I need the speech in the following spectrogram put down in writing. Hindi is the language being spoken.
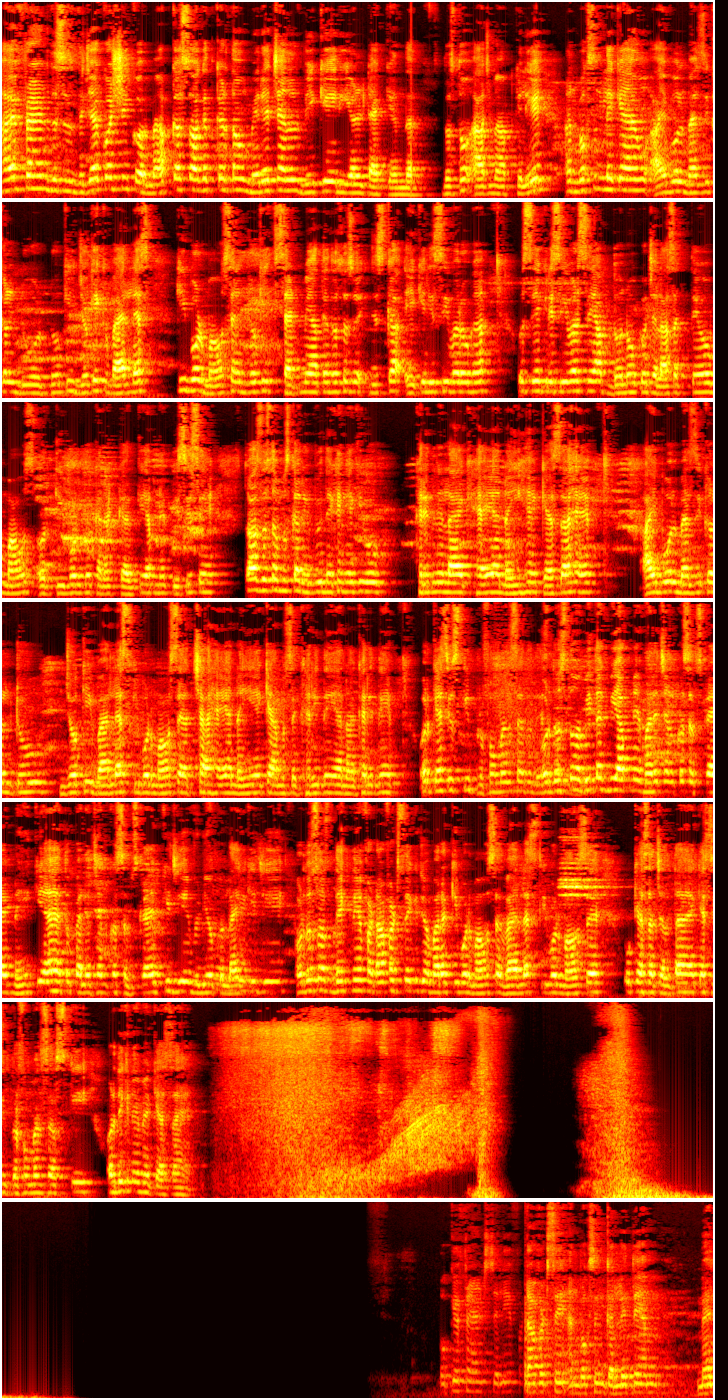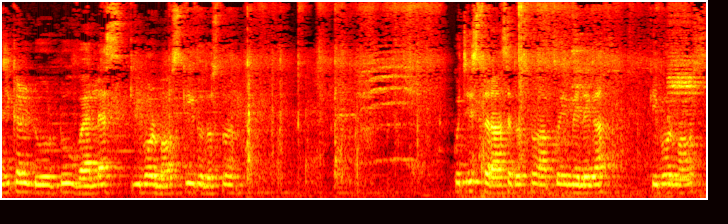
Hi friend this is Vijay Kaushik और मैं आपका स्वागत करता हूँ मेरे चैनल वीके रियल टेक के अंदर। दोस्तों, आज मैं आपके लिए अनबॉक्सिंग लेके आया हूँ आईबॉल मैजिकल डुओ टू की, जो कि एक वायरलेस कीबोर्ड माउस है, जो कि एक सेट में आते हैं दोस्तों जिसका एक ही रिसीवर होगा। उस एक रिसीवर से आप दोनों को चला सकते हो माउस और कीबोर्ड को कनेक्ट करके अपने पीसी से। तो आज दोस्तों हम उसका रिव्यू देखेंगे कि वो खरीदने लायक है या नहीं है, कैसा है। आईबोल मैजिकल टू जो कि वायरलेस कीबोर्ड माउस है अच्छा है या नहीं है क्या हम उसे खरीदें या ना खरीदें और कैसी उसकी परफॉर्मेंस है तो और दोस्तों अभी तक भी आपने हमारे चैनल को सब्सक्राइब नहीं किया है तो पहले चैनल को सब्सक्राइब कीजिए वीडियो को लाइक कीजिए। और दोस्तों अब देखते हैं फटाफट से कि जो हमारा कीबोर्ड माउस है वायरलेस कीबोर्ड माउस है वो कैसा चलता है कैसी परफॉर्मेंस है उसकी और दिखने में कैसा है। ओके फ्रेंड्स, चलिए फटाफट से अनबॉक्सिंग कर लेते हैं हम magical dough to wireless keyboard mouse की। तो दोस्तों, कुछ इस तरह से दोस्तों आपको ये मिलेगा कीबोर्ड माउस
